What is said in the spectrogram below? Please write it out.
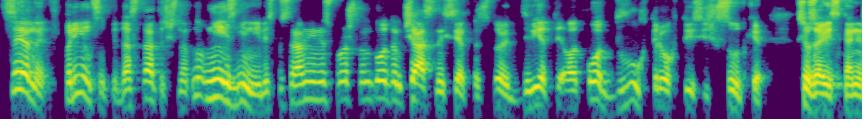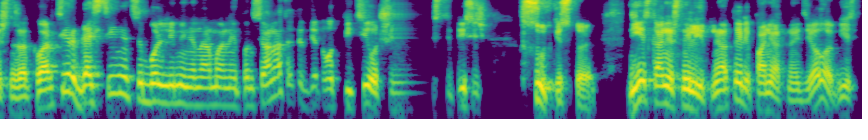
Цены, в принципе, достаточно, ну, не изменились по сравнению с прошлым годом. Частный сектор стоит 2, от 2-3 тысяч в сутки. Все зависит, конечно же, от квартиры. Гостиницы, более-менее нормальные пансионаты, это где-то от 5 от 6 тысяч в сутки стоит. Есть, конечно, элитные отели, понятное дело. Есть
